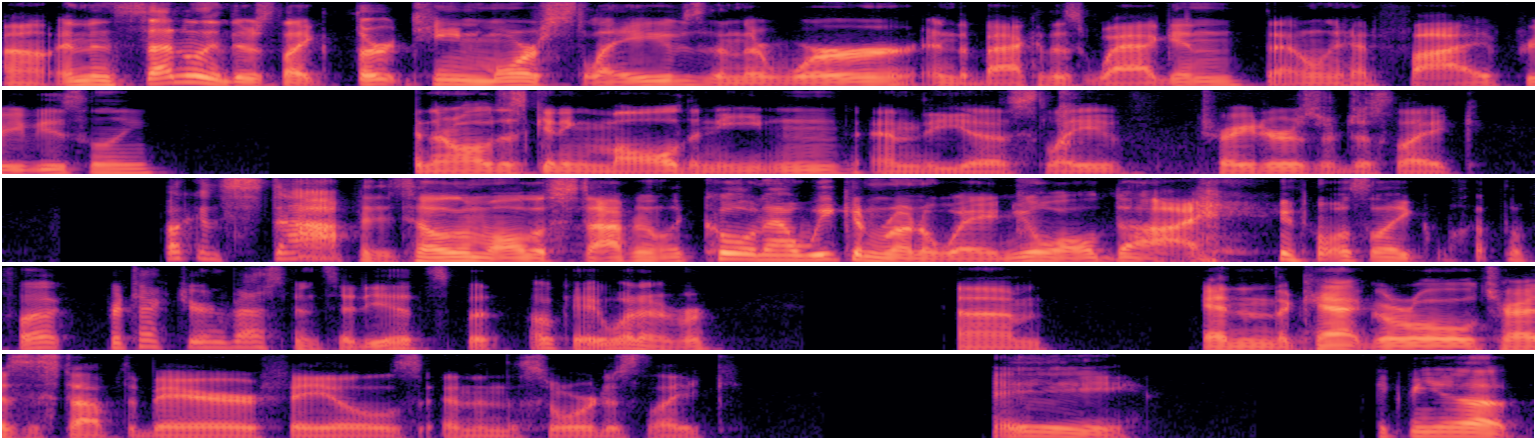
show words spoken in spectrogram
Uh, and then suddenly there's like 13 more slaves than there were in the back of this wagon that only had five previously. And they're all just getting mauled and eaten. And the uh, slave traders are just like, fucking stop. And they tell them all to stop. And they're like, cool, now we can run away and you'll all die. and I was like, what the fuck? Protect your investments, idiots. But okay, whatever. Um, And then the cat girl tries to stop the bear, fails, and then the sword is like, "Hey, pick me up.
